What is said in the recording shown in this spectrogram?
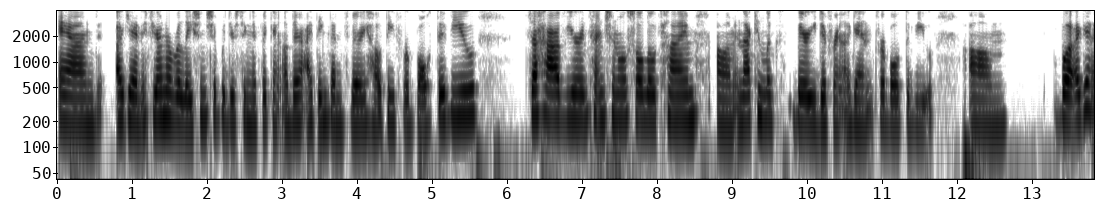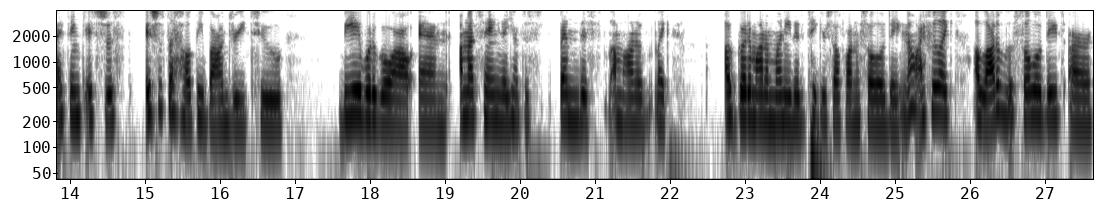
and again, if you're in a relationship with your significant other, I think that it's very healthy for both of you to have your intentional solo time um, and that can look very different again for both of you. Um, but again i think it's just it's just a healthy boundary to be able to go out and i'm not saying that you have to spend this amount of like a good amount of money to take yourself on a solo date. No i feel like a lot of the solo dates are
